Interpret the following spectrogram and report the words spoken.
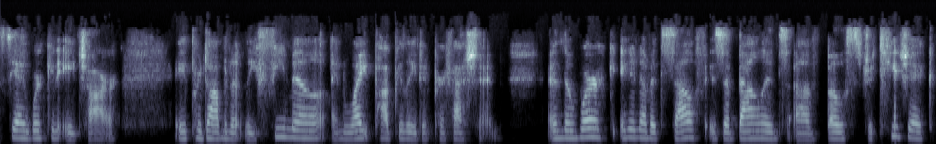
See, I work in HR a predominantly female and white populated profession. And the work in and of itself is a balance of both strategic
